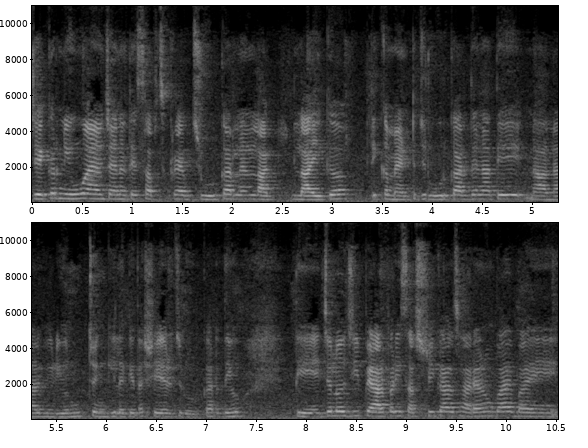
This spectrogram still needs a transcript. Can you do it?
ਜੇਕਰ ਨਿਊ ਆਇਆ ਚੈਨਲ ਤੇ ਸਬਸਕ੍ਰਾਈਬ ਜ਼ਰੂਰ ਕਰ ਲੈਣਾ ਲਾਈਕ ਤੇ ਕਮੈਂਟ ਜ਼ਰੂਰ ਕਰ ਦੇਣਾ ਤੇ ਨਾਲ ਨਾਲ ਵੀਡੀਓ ਨੂੰ ਚੰਗੀ ਲੱਗੇ ਤਾਂ ਸ਼ੇਅਰ ਜ਼ਰੂਰ ਕਰ ਦਿਓ। ਤੇ ਚਲੋ ਜੀ, ਪਿਆਰ ਭਰੀ ਸਤਿ ਸ਼੍ਰੀ ਅਕਾਲ ਸਾਰਿਆਂ ਨੂੰ ਬਾਏ ਬਾਏ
